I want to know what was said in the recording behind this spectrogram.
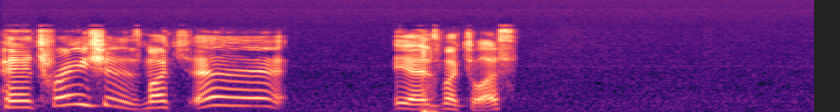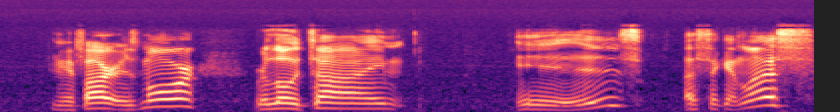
Penetration is much, uh, yeah, it's much less. Yeah, fire is more. Reload time is a second less.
